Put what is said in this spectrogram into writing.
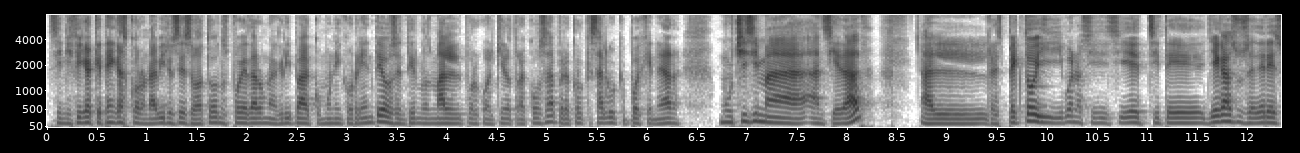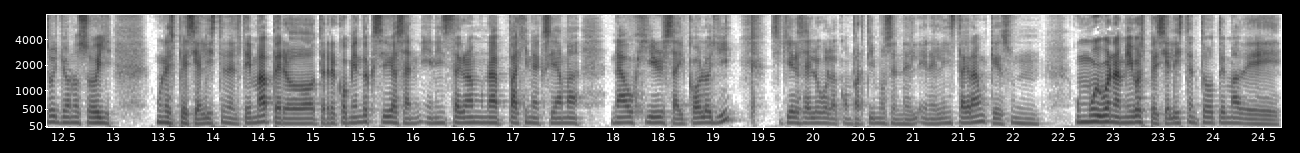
significa que tengas coronavirus eso, a todos nos puede dar una gripa común y corriente o sentirnos mal por cualquier otra cosa, pero creo que es algo que puede generar muchísima ansiedad al respecto. Y bueno, si, si, si, te llega a suceder eso, yo no soy un especialista en el tema, pero te recomiendo que sigas en, Instagram una página que se llama Now Here Psychology. Si quieres, ahí luego la compartimos en el, en el Instagram, que es un, un, muy buen amigo especialista en todo tema de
